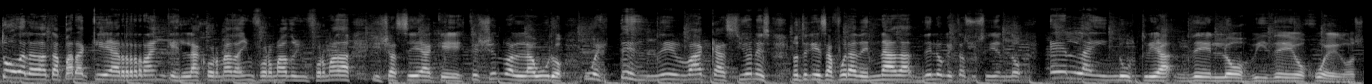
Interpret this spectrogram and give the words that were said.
toda la data para que arranques la jornada informado, informada y ya sea que estés yendo al laburo o estés de vacaciones, no te quedes afuera de nada de lo que está sucediendo en la industria de los videojuegos.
